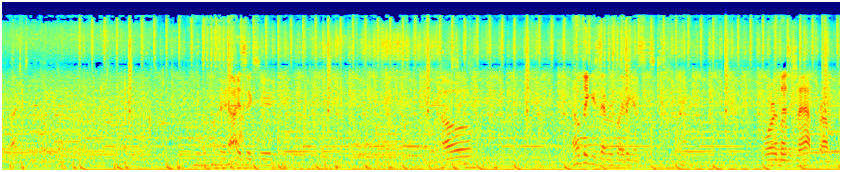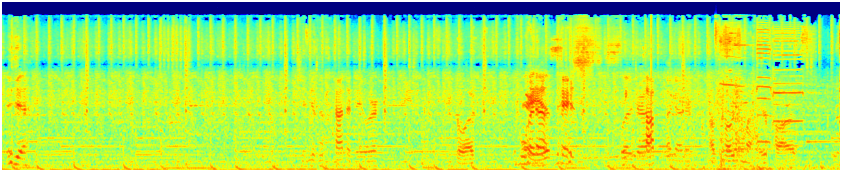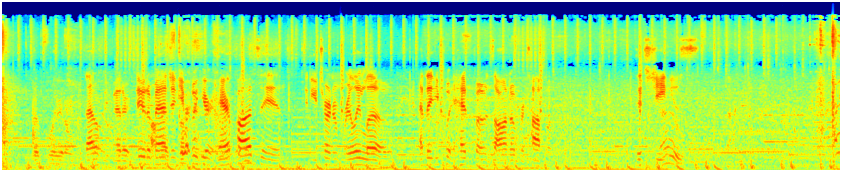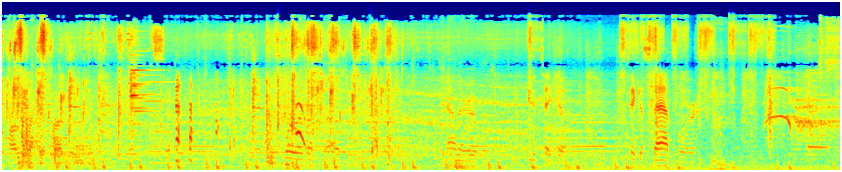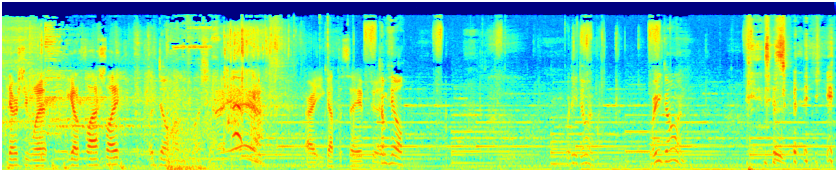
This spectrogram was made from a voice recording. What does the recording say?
Go back to the. Isaac's here. Oh, I don't think he's ever played against this killer. Or this map probably. yeah. Because it's kind of newer. I mean, Hello. There What he up? There's slow drop. Top- I got her. I'm charging my AirPods. Hopefully it'll. that'll be better. Dude, imagine you put your AirPods in and you turn them really low, and then you put headphones on over top of them. It's genius. Oh. Charging my AirPods. Poor Robo. Uh-oh. Get out of there, Robo. You could take a take a stab for her. There she went. You got a flashlight? I don't have a flashlight. All right, you got the save. Good. Come heal. What are you doing? Where are you going? Just you.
